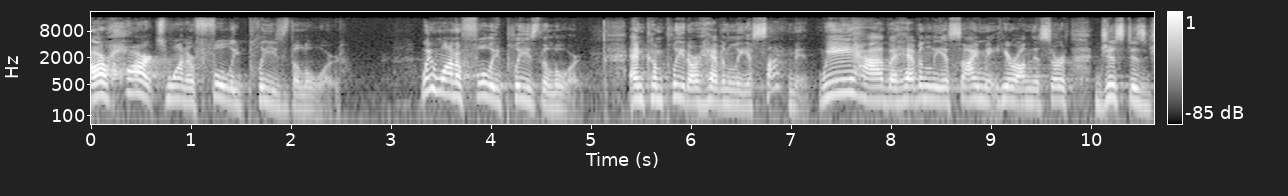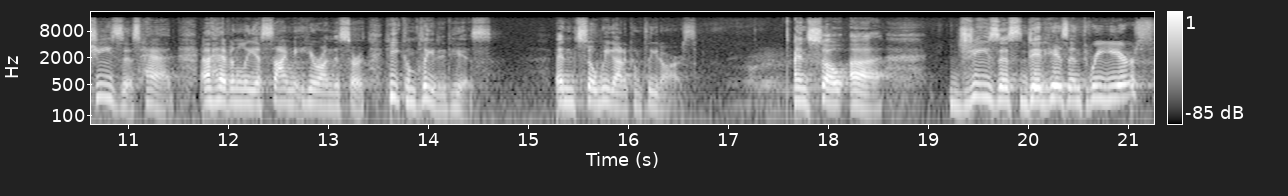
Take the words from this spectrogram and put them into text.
our hearts want to fully please the Lord. We want to fully please the Lord and complete our heavenly assignment. We have a heavenly assignment here on this earth, just as Jesus had a heavenly assignment here on this earth. He completed his. And so we got to complete ours. And so uh, Jesus did his in three years.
